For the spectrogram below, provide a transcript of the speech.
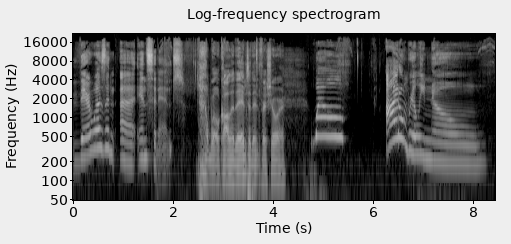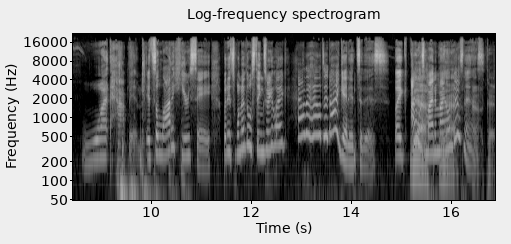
There was an uh, incident. we'll call it an incident for sure. Well, I don't really know what happened. It's a lot of hearsay, but it's one of those things where you're like, how the hell did I get into this? Like, I was minding my own business. Okay.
